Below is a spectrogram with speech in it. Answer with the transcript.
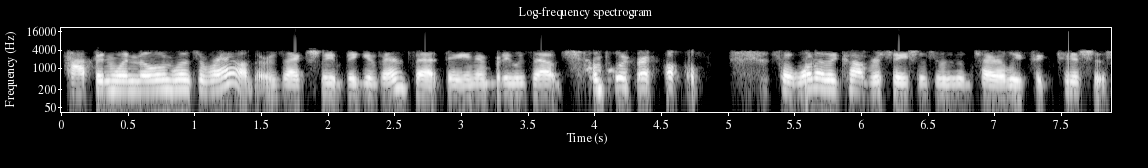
happened when no one was around. There was actually a big event that day, and everybody was out somewhere else. So one of the conversations was entirely fictitious.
